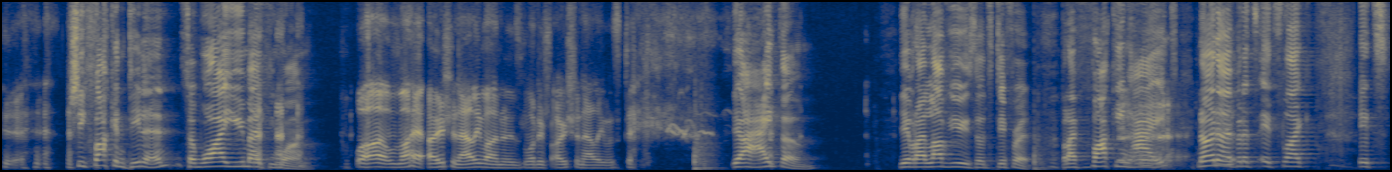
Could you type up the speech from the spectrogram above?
She fucking didn't. So why are you making one? Well, my Ocean Alley one is what if Ocean Alley was tech? Yeah, I hate them. Yeah, but I love you, so it's different. But I fucking hate. No, no, but it's it's like it's.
